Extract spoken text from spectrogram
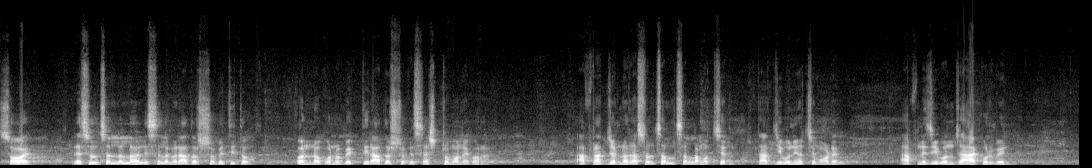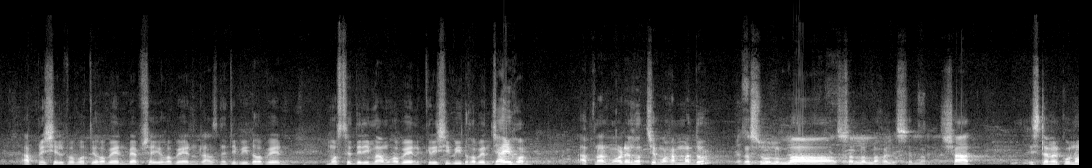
ছয় রসুল সাল্লাহ সাল্লামের আদর্শ ব্যতীত অন্য কোনো ব্যক্তির আদর্শকে শ্রেষ্ঠ মনে করা। আপনার জন্য রাসুল সাল্লাহ সাল্লাম হচ্ছেন তার জীবনই হচ্ছে মডেল। আপনি জীবন যা করবেন, আপনি শিল্পপতি হবেন, ব্যবসায়ী হবেন, রাজনীতিবিদ হবেন, মসজিদের ইমাম হবেন, কৃষিবিদ হবেন, যাই হন, আপনার মডেল হচ্ছে মোহাম্মদুর রসুল্লাহ সাল্লাহ সাল্লাম। সাত, ইসলামের কোনো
